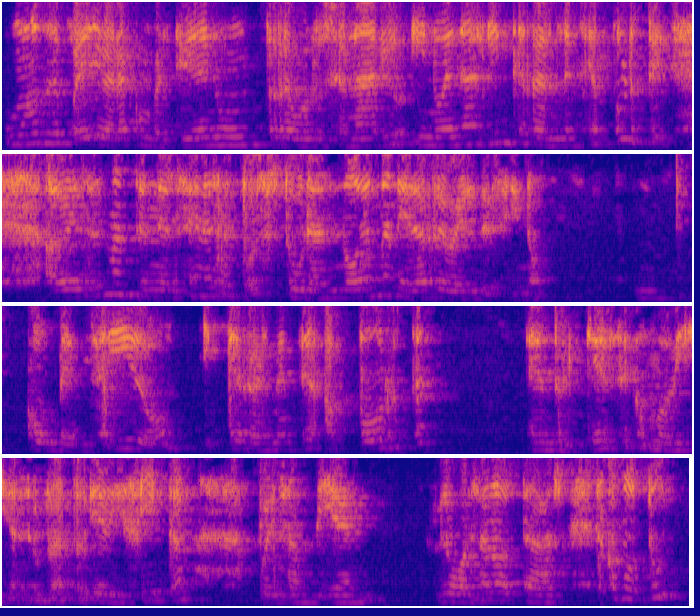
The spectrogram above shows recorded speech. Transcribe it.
uno se puede llegar a convertir en un revolucionario y no en alguien que realmente aporte. A veces mantenerse en esa postura, no de manera rebelde, sino mm, convencido y que realmente aporta, enriquece, como dije hace un rato, y edifica, pues también lo vas a notar. Es como tú,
